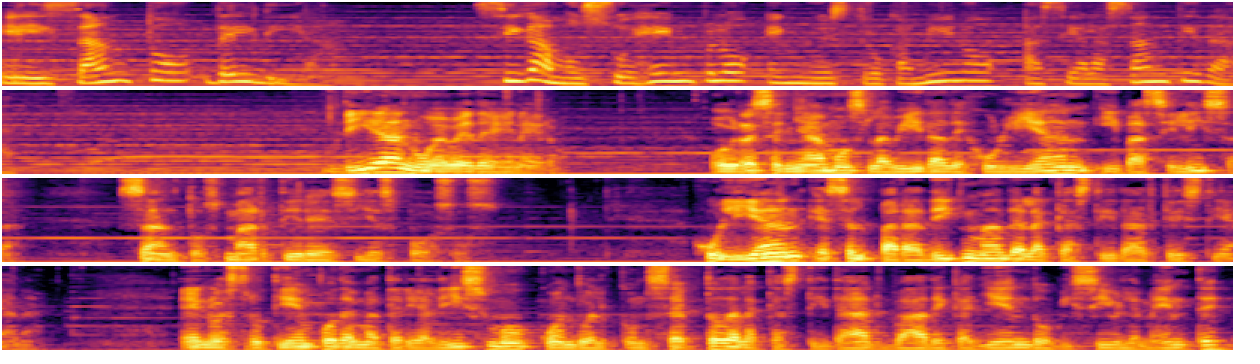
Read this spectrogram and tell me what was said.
el Santo del Día. Sigamos su ejemplo en nuestro camino hacia la santidad. Día 9 de enero. Hoy reseñamos la vida de Julián y Basilisa, santos mártires y esposos. Julián es el paradigma de la castidad cristiana. En nuestro tiempo de materialismo, cuando el concepto de la castidad va decayendo visiblemente,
